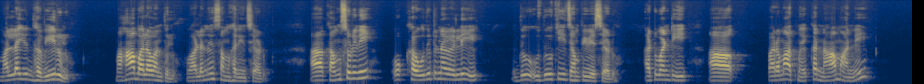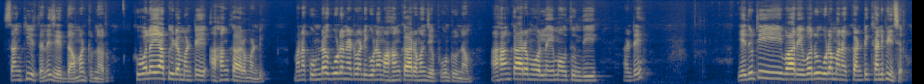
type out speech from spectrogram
మల్లయుద్ధ వీరులు మహాబలవంతులు వాళ్ళని సంహరించాడు. ఆ కంసుడిని ఒక్క ఉదుటున వెళ్ళి దూ దూకి చంపివేశాడు. అటువంటి ఆ పరమాత్మ యొక్క నామాన్ని సంకీర్తన చేద్దామంటున్నారు. కువలయాపీడం అంటే అహంకారం అండి. మనకు ఉండకూడనటువంటి గుణం అహంకారం అని చెప్పుకుంటున్నాం. అహంకారం వలన ఏమవుతుంది అంటే ఎదుటి వారెవరూ కూడా మన కంటికి కనిపించరు.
